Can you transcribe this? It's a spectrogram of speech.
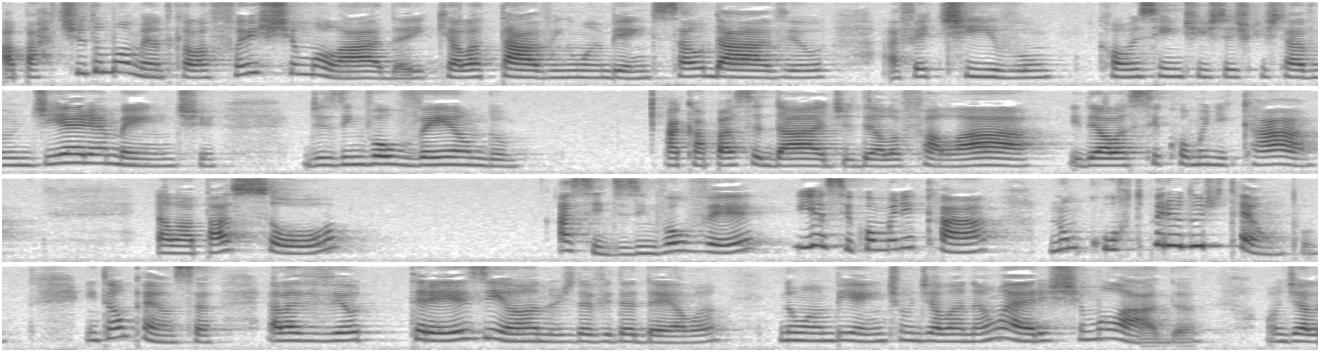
a partir do momento que ela foi estimulada e que ela estava em um ambiente saudável, afetivo, com os cientistas que estavam diariamente desenvolvendo a capacidade dela falar e dela se comunicar, ela passou a se desenvolver e a se comunicar num curto período de tempo. Então pensa, ela viveu 13 anos da vida dela num ambiente onde ela não era estimulada, onde ela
